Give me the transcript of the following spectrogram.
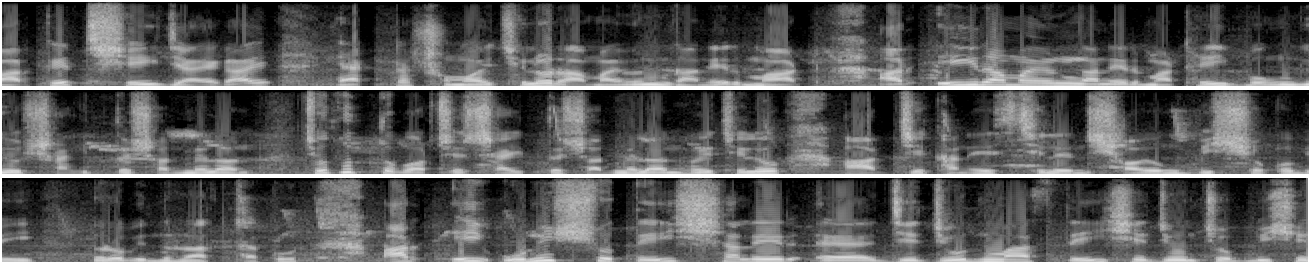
মার্কেট, সেই জায়গায় একটা সময় ছিল রামায়ণ গানের মাঠ। আর এই রামায়ণ গানের মাঠেই বঙ্গীয় সাহিত্য সম্মেলন, চতুর্থ বর্ষের সাহিত্য সম্মেলন হয়েছিল। আর যেখানে এসেছিলেন স্বয়ং বিশ্বকবি রবীন্দ্রনাথ ঠাকুর। আর এই উনিশশো তেইশ সালের যে জুন মাস, তেইশে জুন, চব্বিশে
